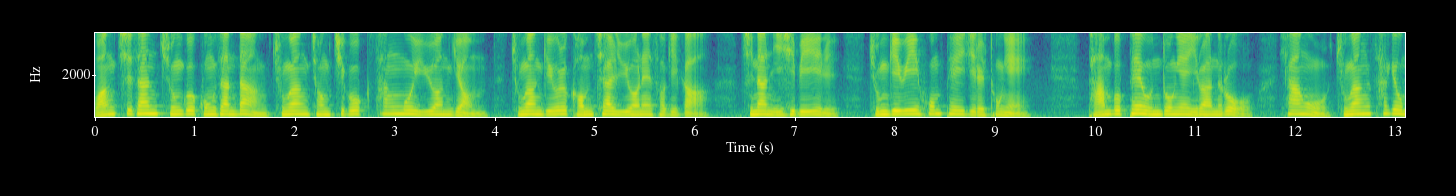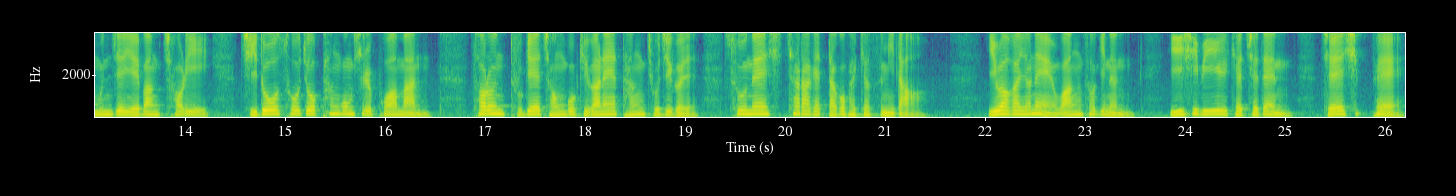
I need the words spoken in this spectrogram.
왕치산 중국 공산당 중앙정치국 상무위원 겸 중앙기율 검찰위원회 서기가 지난 22일 중기위 홈페이지를 통해 반부패 운동의 일환으로 향후 중앙 사교 문제 예방 처리 지도 소조 판공실을 포함한 32개 정부기관의 당 조직을 순회 시찰하겠다고 밝혔습니다. 이와 관련해 왕석이는 22일 개최된 제10회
